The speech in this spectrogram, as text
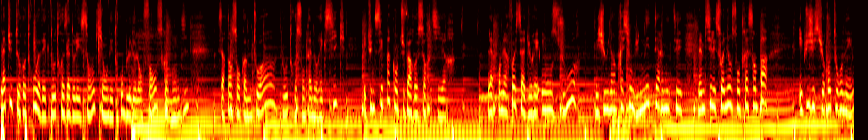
Là, tu te retrouves avec d'autres adolescents qui ont des troubles de l'enfance, comme on dit. Certains sont comme toi, d'autres sont anorexiques, et tu ne sais pas quand tu vas ressortir. La première fois, ça a duré 11 jours, mais j'ai eu l'impression d'une éternité, même si les soignants sont très sympas. Et puis j'y suis retournée,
